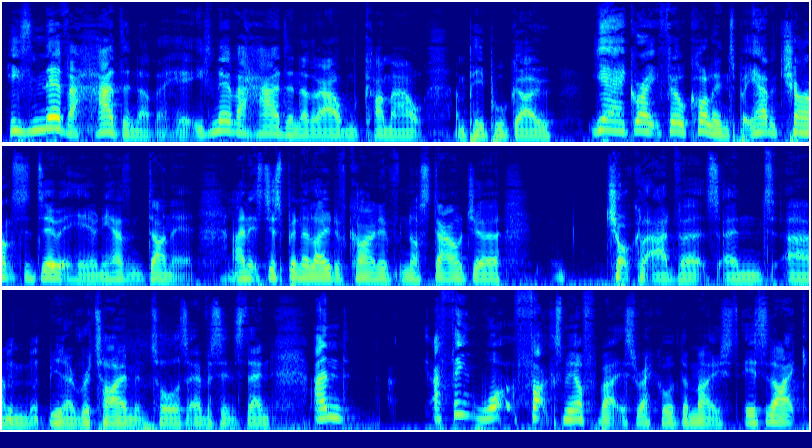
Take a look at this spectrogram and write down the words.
he's never had another hit. He's never had another album come out and people go, yeah, great, Phil Collins, but he had a chance to do it here and he hasn't done it. And it's just been a load of kind of nostalgia, chocolate adverts and, um, you know, retirement tours ever since then. And I think what fucks me off about this record the most is like,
